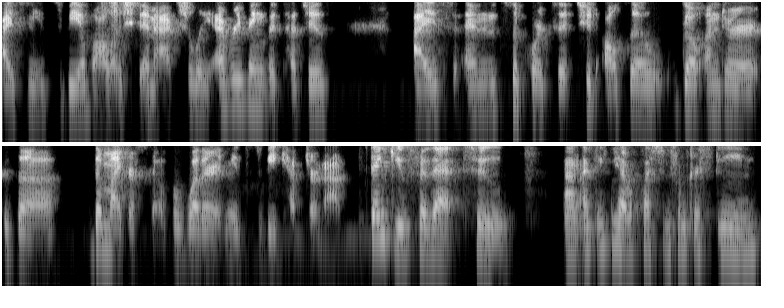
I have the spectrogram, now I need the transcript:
ice needs to be abolished. And actually everything that touches ice and supports it should also go under the the microscope of whether it needs to be kept or not. Thank you for that too um, I think we have a question from Christine.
